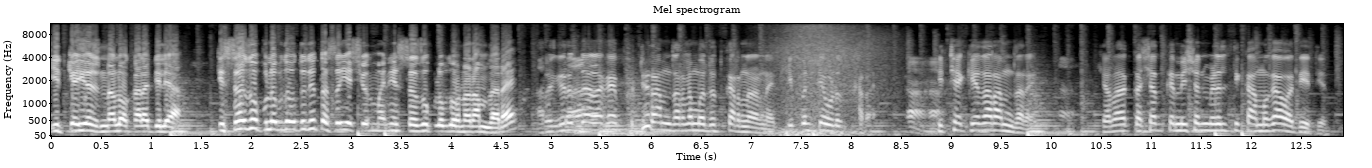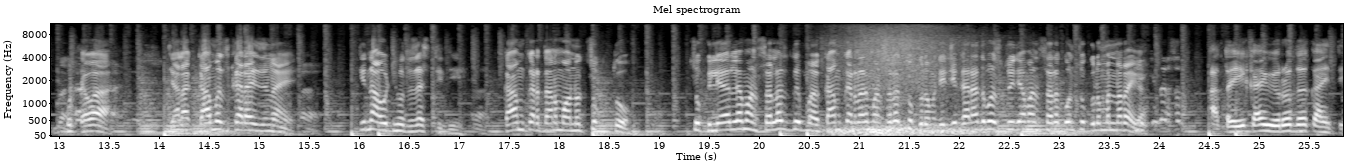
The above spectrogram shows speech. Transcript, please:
इतक्या योजना लोकांना दिल्या. ती सहज उपलब्ध होत होती तसं यशवंत माने सहज उपलब्ध होणार आमदार आहे. भगीरथ दादा काय फुटीर आमदाराला मदत करणार नाही ती पण तेवढंच खरं आहे. ती ठेकेदार आमदार आहे. हा. त्याला कशात कमिशन मिळेल ती कामं गावात येतात तेव्हा ज्याला कामच करायचं नाही ती नाव ठेवतच असते ती. काम करताना माणूस चुकतो. चुकलेल्या माणसाला काम करणाऱ्या माणसाला चुकलं. म्हणजे जे घरात बसतोय त्या माणसाला कोण चुकलं म्हणणार आहे का? आता हे काय विरोधक आहे ते.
